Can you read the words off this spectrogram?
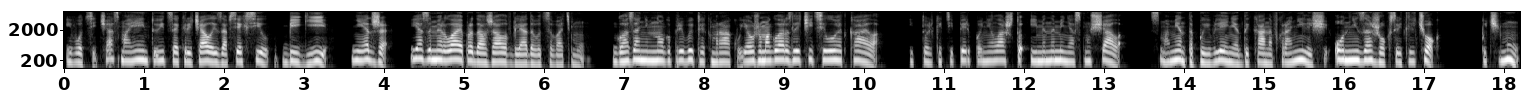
И вот сейчас моя интуиция кричала изо всех сил «Беги!» Нет же! Я замерла и продолжала вглядываться во тьму. Глаза немного привыкли к мраку, я уже могла различить силуэт Кайла. И только теперь поняла, что именно меня смущало. С момента появления декана в хранилище он не зажег светлячок. Почему?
